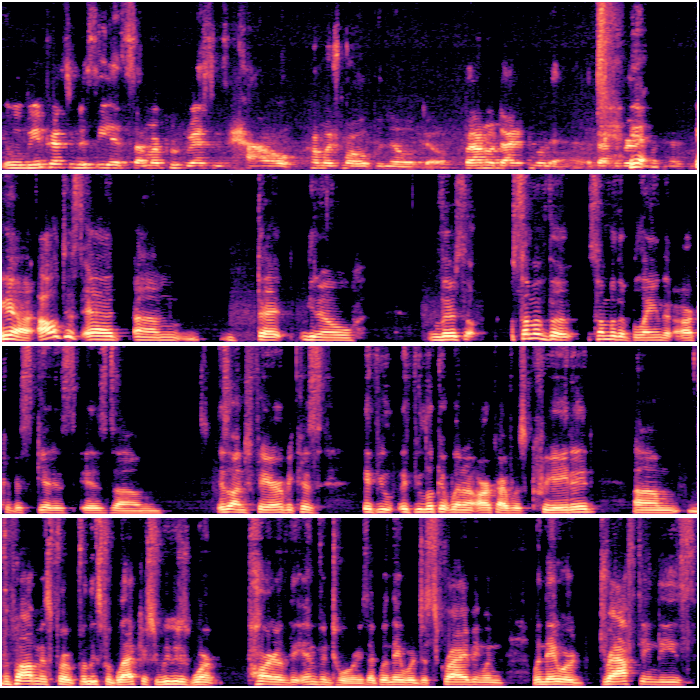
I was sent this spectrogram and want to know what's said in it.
It will be interesting to see as summer progresses how how much more open they'll go. But I don't know, Diana, you add, Dr. yeah, yeah. I'll just add um, that you know there's some of the some of the blame that archivists get is is um, is unfair because if you if you look at when an archive was created, um, the problem is for, for at least for Black history, we just weren't part of the inventories like when they were describing when when they were drafting these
